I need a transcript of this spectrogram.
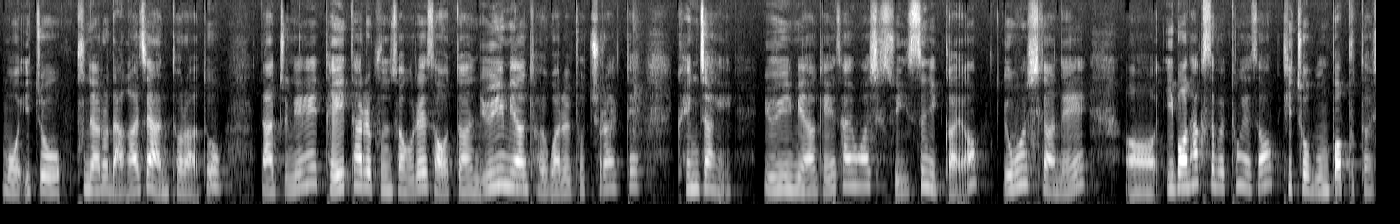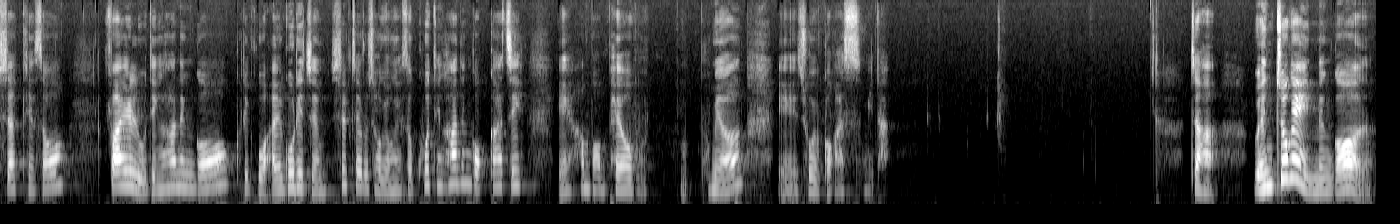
뭐 이쪽 분야로 나가지 않더라도 나중에 데이터를 분석을 해서 어떤 유의미한 결과를 도출할 때 굉장히 유의미하게 사용하실 수 있으니까요. 이번 시간에 어, 이번 학습을 통해서 기초 문법부터 시작해서 파일 로딩하는 거 그리고 알고리즘 실제로 적용해서 코딩하는 것까지 예, 한번 배워보면 예, 좋을 것 같습니다. 자 왼쪽에 있는 건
